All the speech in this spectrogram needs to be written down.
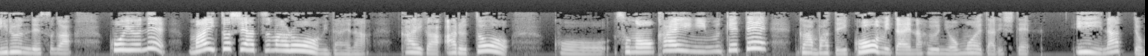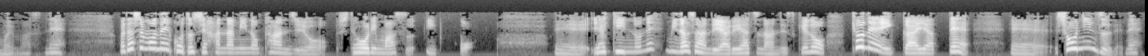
いるんですが、こういうね、毎年集まろうみたいな会があると、こう、その会に向けて頑張っていこうみたいな風に思えたりして、いいなって思いますね。私もね、今年花見の幹事をしております。一個。えー、夜勤のね、皆さんでやるやつなんですけど、去年一回やって、えー、少人数でね、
